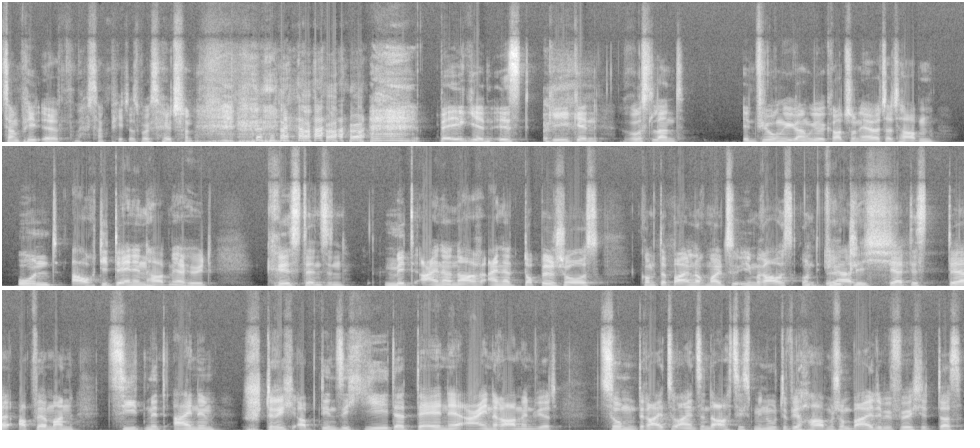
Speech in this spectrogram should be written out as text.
St. Pet äh, St. Petersburg ist jetzt schon. Belgien ist gegen Russland in Führung gegangen, wie wir gerade schon erörtert haben. Und auch die Dänen haben erhöht. Christensen mit einer nach einer Doppelchance kommt der Ball nochmal zu ihm raus und Wirklich? er, der, der Abwehrmann zieht mit einem Strich ab, den sich jeder Däne einrahmen wird zum 3 zu 1 in der 80. Minute. Wir haben schon beide befürchtet, dass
